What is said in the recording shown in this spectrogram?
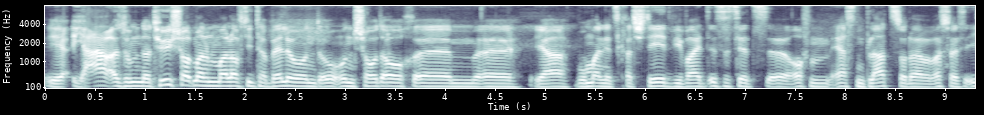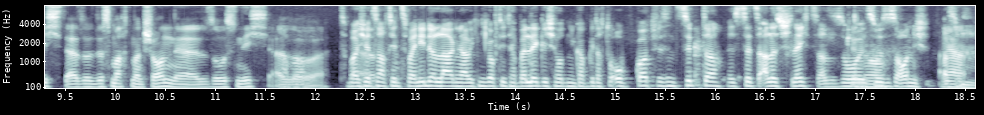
Ja, ja, also natürlich schaut man mal auf die Tabelle und, und schaut auch, ähm, äh, ja, wo man jetzt gerade steht, wie weit ist es jetzt äh, auf dem ersten Platz oder was weiß ich. Also das macht man schon, ja, so ist nicht. Also Aber zum Beispiel jetzt nach den zwei Niederlagen habe ich nicht auf die Tabelle geschaut und habe gedacht, oh Gott, wir sind Siebter, ist jetzt alles schlecht. Also so, genau. so ist es auch nicht. Also ja.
